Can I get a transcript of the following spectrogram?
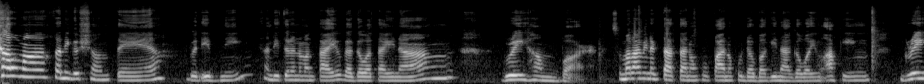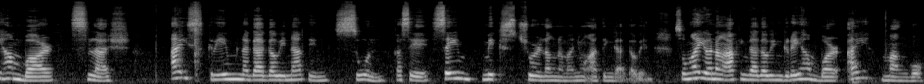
Hello mga kanegosyante. Good evening. Nandito na naman tayo. Gagawa tayo ng Graham Bar. So marami nagtatanong kung paano ko daw ba ginagawa yung aking Graham Bar slash ice cream na gagawin natin soon. Kasi same mixture lang naman yung ating gagawin. So ngayon, ang aking gagawing Graham Bar ay mango.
